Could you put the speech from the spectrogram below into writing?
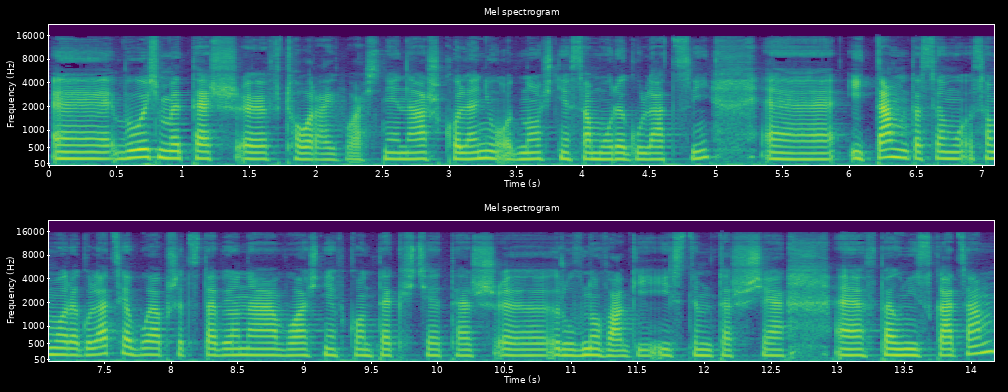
E, byłyśmy też e, wczoraj właśnie na szkoleniu odnośnie samoregulacji e, i tam ta samoregulacja była przedstawiona właśnie w kontekście też równowagi i z tym też się w pełni zgadzam.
